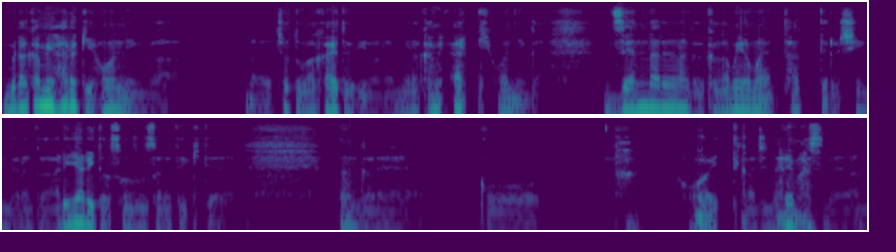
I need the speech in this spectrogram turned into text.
村上春樹本人が、ね、ちょっと若い時のね、村上春樹本人が、全裸でなんか鏡の前に立ってるシーンがなんかありありと想像されてきて、なんかね、こう、おいって感じになりますね。なんかね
